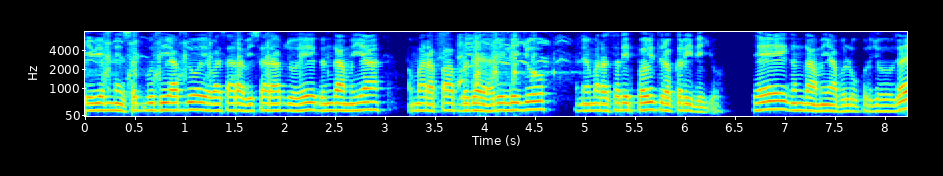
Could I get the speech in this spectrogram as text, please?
એવી અમને સદબુદ્ધિ આપજો, એવા સારા વિચાર આપજો. હે ગંગા મૈયા, અમારા પાપ બધા હરી લેજો અને અમારા શરીર પવિત્ર કરી દેજો. જય ગંગા મૈયા, ભલું કરજો. જય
